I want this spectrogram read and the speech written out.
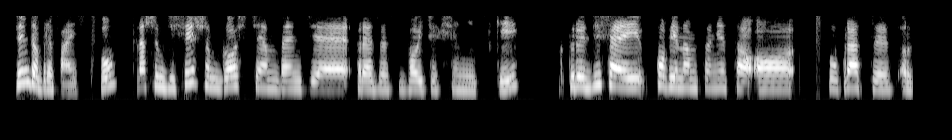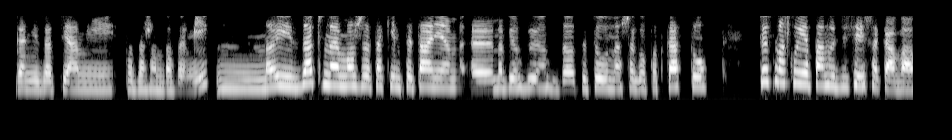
Dzień dobry Państwu. Naszym dzisiejszym gościem będzie prezes Wojciech Sienicki, który dzisiaj powie nam co nieco o współpracy z organizacjami pozarządowymi. No i zacznę może takim pytaniem, e, nawiązując do tytułu naszego podcastu. Czy smakuje Panu dzisiejsza kawa?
